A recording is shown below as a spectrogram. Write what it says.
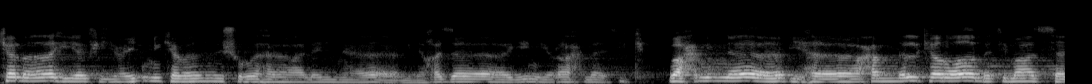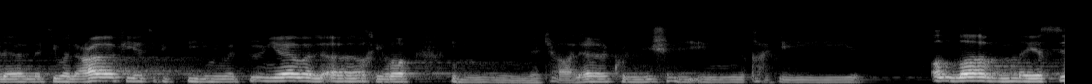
كما هي في علمك وانشرها علينا من خزائن رحمتك. وأحملنا بها حمل الكرامة مع السلامة والعافية في الدين والدنيا والآخرة. إنك على كل شيء قدير. اللهم يسر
